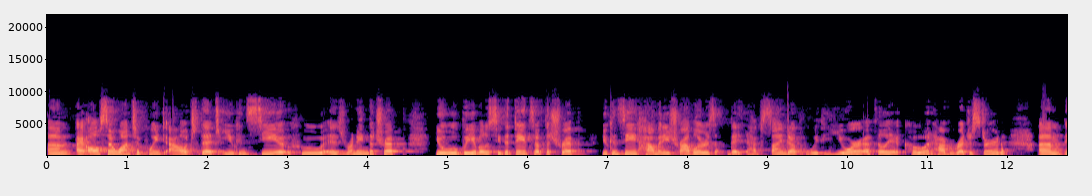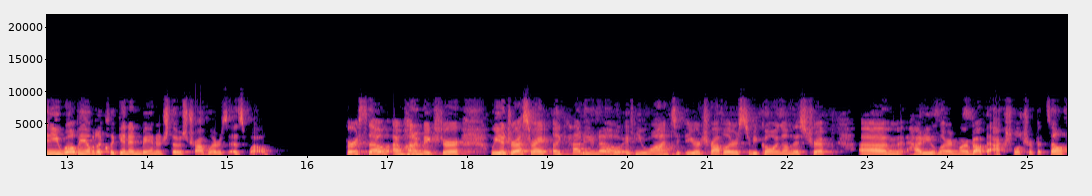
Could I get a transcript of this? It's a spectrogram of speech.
Um, I also want to point out that you can see who is running the trip. You will be able to see the dates of the trip. You can see how many travelers that have signed up with your affiliate code have registered. Um, and you will be able to click in and manage those travelers as well. First, though, I want to make sure we address right, like, how do you know if you want your travelers to be going on this trip um, how do you learn more about the actual trip itself?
